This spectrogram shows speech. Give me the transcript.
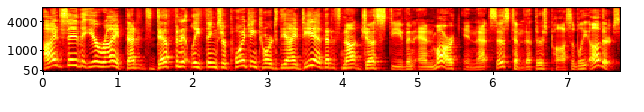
I'd say that you're right, that it's definitely things are pointing towards the idea that it's not just Stephen and Mark in that system, that there's possibly others.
